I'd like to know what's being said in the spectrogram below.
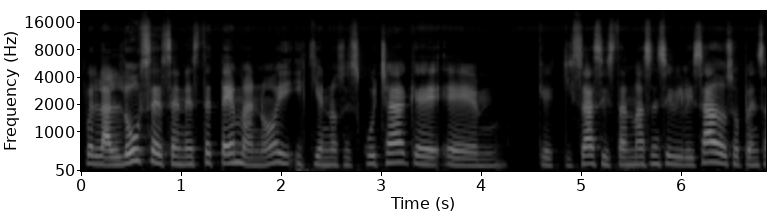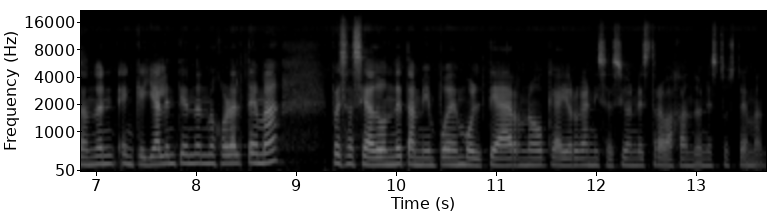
pues, las luces en este tema, ¿no? Y, quien nos escucha que, em, que quizás si están más sensibilizados o pensando en, que ya le entienden mejor al tema, pues hacia dónde también pueden voltear, ¿no? Que hay organizaciones trabajando en estos temas.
